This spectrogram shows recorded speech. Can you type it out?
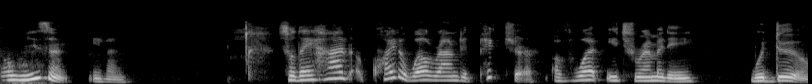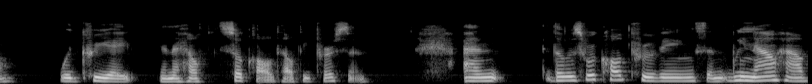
No reason even. So they had quite a well-rounded picture of what each remedy would do, would create in a health, so-called healthy person. And those were called provings, and we now have,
